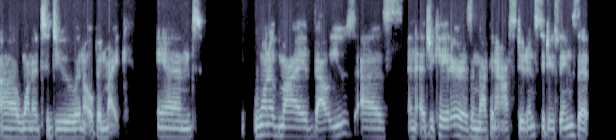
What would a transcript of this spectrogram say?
uh, wanted to do an open mic, and one of my values as an educator is I'm not going to ask students to do things that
